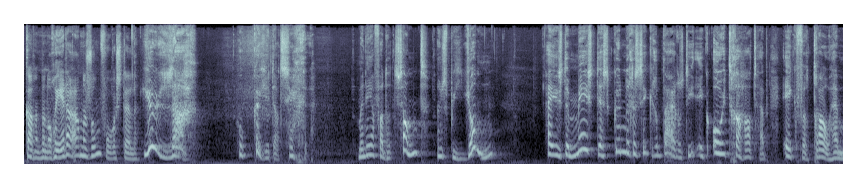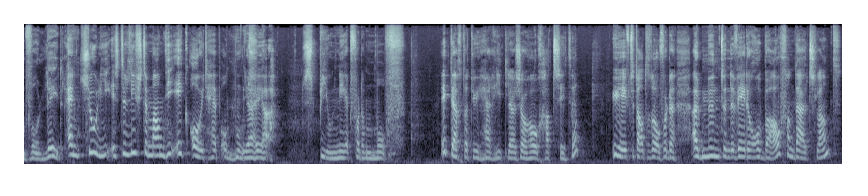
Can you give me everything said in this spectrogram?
Kan het me nog eerder andersom voorstellen. Jula! Hoe kun je dat zeggen? Meneer Van het Zand, een spion? Hij is de meest deskundige secretaris die ik ooit gehad heb. Ik vertrouw hem volledig. En Julie is de liefste man die ik ooit heb ontmoet. Ja, ja. Spioneert voor de mof. Ik dacht dat u Herr Hitler zo hoog had zitten. U heeft het altijd over de uitmuntende wederopbouw van Duitsland.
